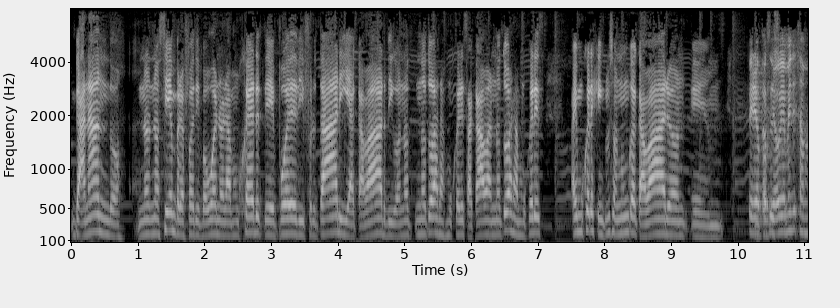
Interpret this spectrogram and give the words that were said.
ganando. No, no siempre fue tipo, bueno, la mujer te puede disfrutar y acabar. Digo, no, no todas las mujeres acaban, no todas las mujeres, hay mujeres que incluso nunca acabaron. Eh, pero porque obviamente están,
